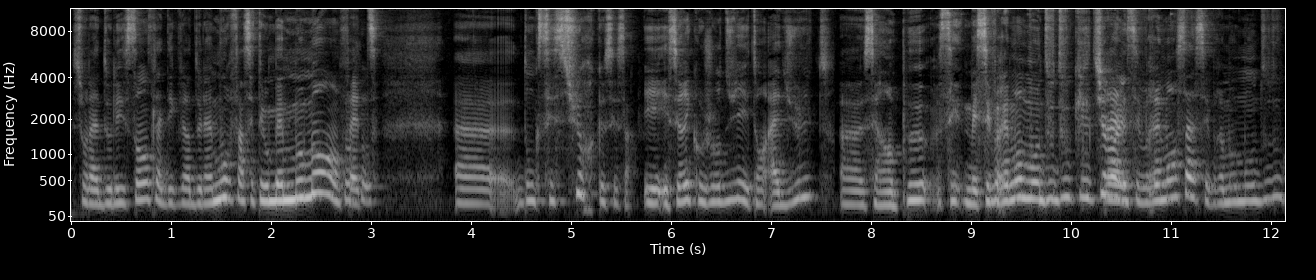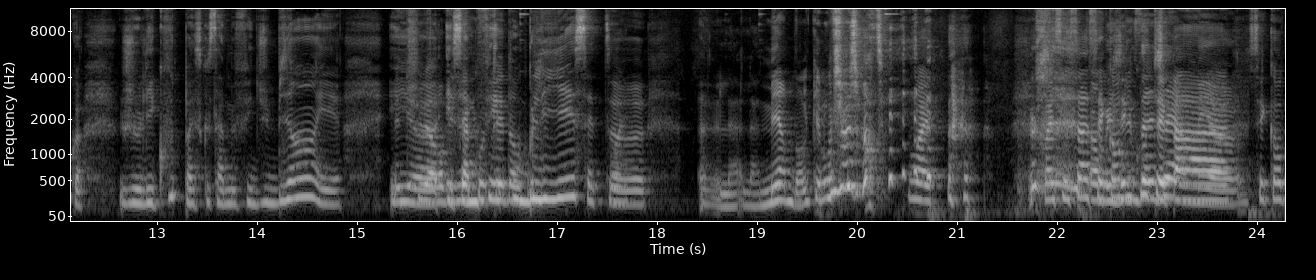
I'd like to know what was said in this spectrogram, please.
sur l'adolescence, la découverte de l'amour. Enfin, c'était au même moment, en fait. Euh, donc c'est sûr que c'est ça. Et, et c'est vrai qu'aujourd'hui, étant adulte, euh, c'est un peu... Mais c'est vraiment mon doudou culturel. Ouais. C'est vraiment ça, c'est vraiment mon doudou, quoi. Je l'écoute parce que ça me fait du bien et, Et euh, ça me fait oublier cette... Ouais. la, la merde dans laquelle on vit aujourd'hui. Ouais. ouais, c'est ça, c'est quand du coup t'es pas. euh, C'est quand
